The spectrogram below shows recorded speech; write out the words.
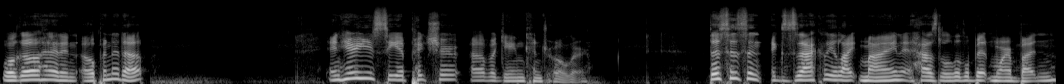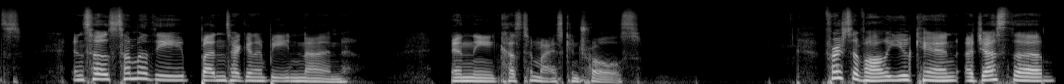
We'll go ahead and open it up. And here you see a picture of a game controller. This isn't exactly like mine. It has a little bit more buttons. And so some of the buttons are going to be none in the customized controls. First of all, you can adjust the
